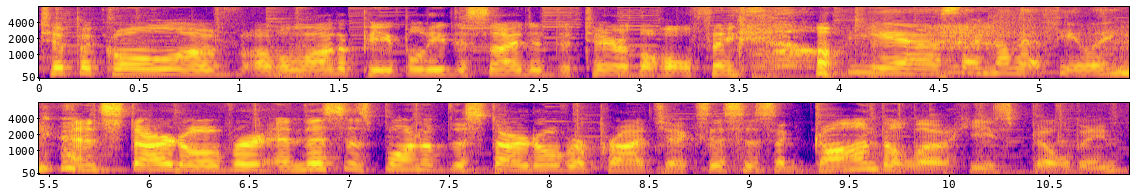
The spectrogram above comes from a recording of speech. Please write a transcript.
typical of, of a lot of people, he decided to tear the whole thing out Yes, I know that feeling. and start over. And this is one of the start over projects. This is a gondola he's building.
